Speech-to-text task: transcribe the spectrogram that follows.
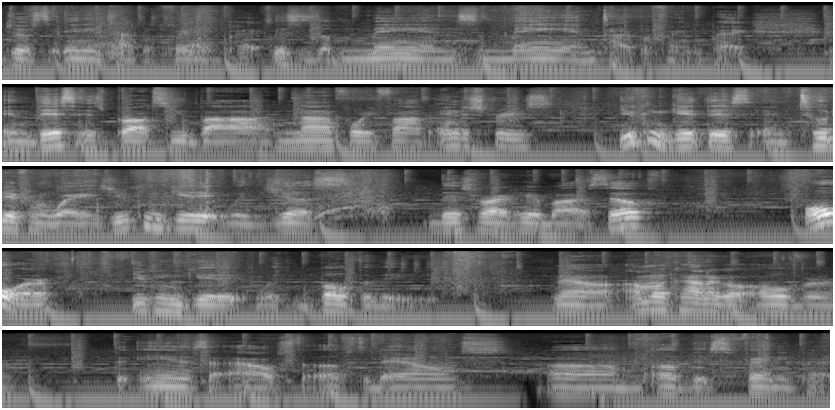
just any type of fanny pack. This is a man's man type of fanny pack. And this is brought to you by 945 Industries. You can get this in two different ways. You can get it with just this right here by itself, or you can get it with both of these. Now I'm gonna kind of go over the ins, the outs, the ups, the downs um, of this fanny pack.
